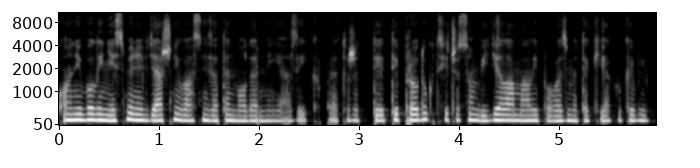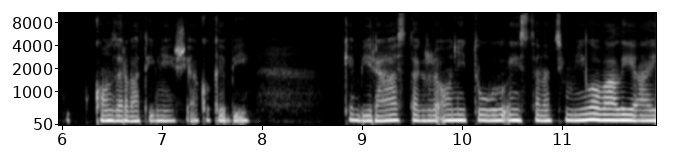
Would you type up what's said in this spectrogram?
Oni boli nesmierne vďační vlastne za ten moderný jazyk, pretože tie, tie produkcie, čo som videla, mali povedzme taký ako keby konzervatívnejší, ako keby keby raz, takže oni tú inscenáciu milovali, aj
